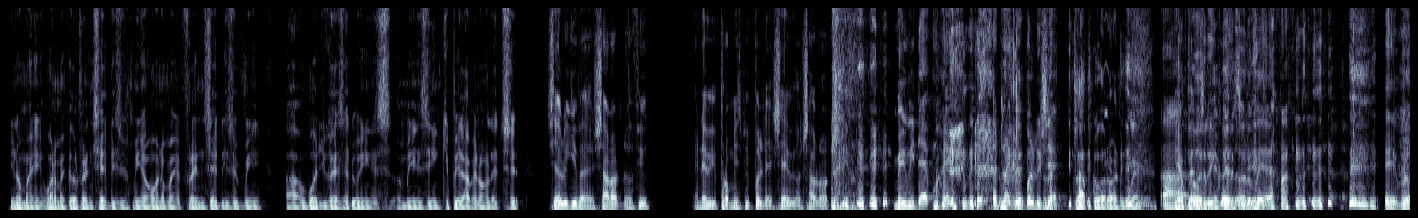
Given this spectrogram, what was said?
you know my one of my girlfriends shared this with me, or one of my friends shared this with me. Uh, what you guys are doing is amazing. Keep it up and all that shit. Shall we give a shout out to a few? And then we promise people that share, we'll shout out. Maybe that might attract people to share. Club ko orang ni lah என் பேரு request, ஒரு சொல்லு. பேர் ஏய் ப்ரோ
